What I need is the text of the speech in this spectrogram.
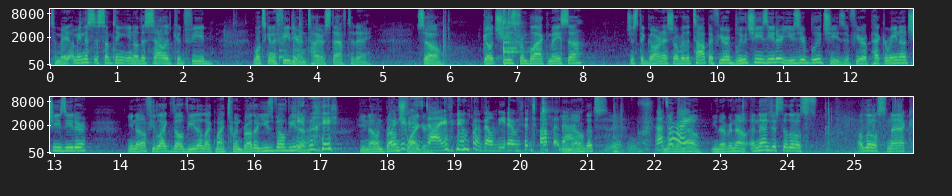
Tomato. I mean, this is something, you know, this salad could feed, well, it's going to feed your entire staff today. So, goat cheese from Black Mesa, just to garnish over the top. If you're a blue cheese eater, use your blue cheese. If you're a pecorino cheese eater, you know, if you like Velveeta like my twin brother, use Velveeta. You know, and Would you just if you put Velveeta over the top of that? You know, that's That's you all never right. know. You never know. And then just a little, a little snack.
